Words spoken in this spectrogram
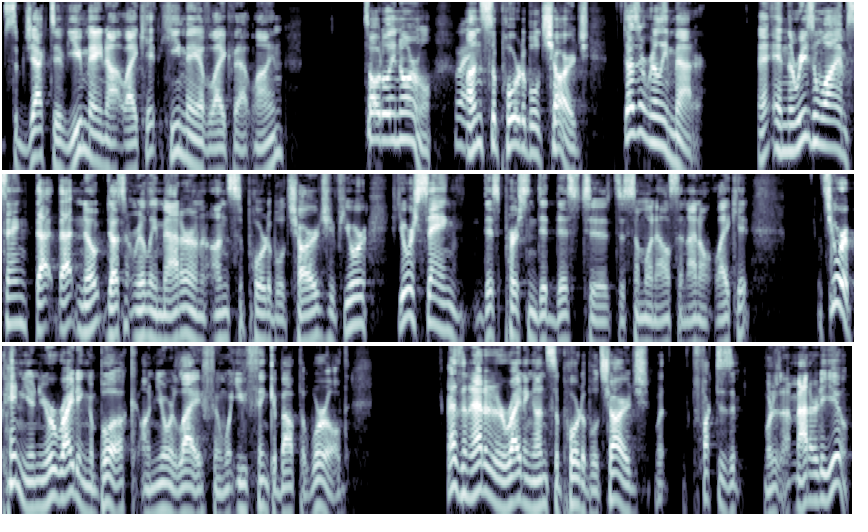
subjective. You may not like it. He may have liked that line. Totally normal. Right. Unsupportable charge doesn't really matter. And, and the reason why I'm saying that that note doesn't really matter on an unsupportable charge. If you're if you're saying this person did this to to someone else and I don't like it, it's your opinion. You're writing a book on your life and what you think about the world. As an editor writing unsupportable charge, what the fuck does it what does that matter to you?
